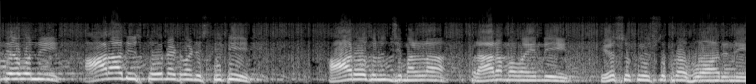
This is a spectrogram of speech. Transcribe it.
దేవుణ్ణి ఆరాధిస్తూ ఉన్నటువంటి స్థితి ఆ రోజు నుంచి మళ్ళా ప్రారంభమైంది. యేసుక్రీస్తు ప్రభు వారిని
